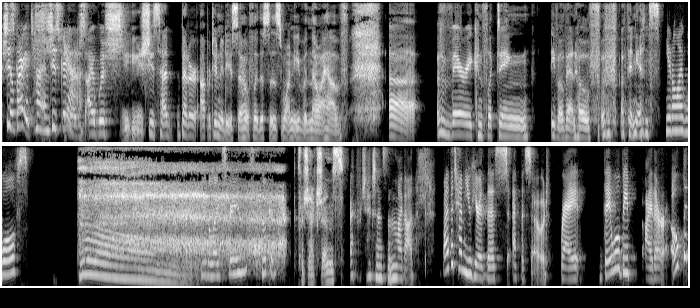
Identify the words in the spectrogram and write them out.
she's So great. time- she's great. I just I wish she- she's had better opportunities. So hopefully this is one. Even though I have uh very conflicting Ivo van Hove opinions. You don't like wolves? You don't screens? Okay. Projections. Projections, my God. By the time you hear this episode, right, they will be either opening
